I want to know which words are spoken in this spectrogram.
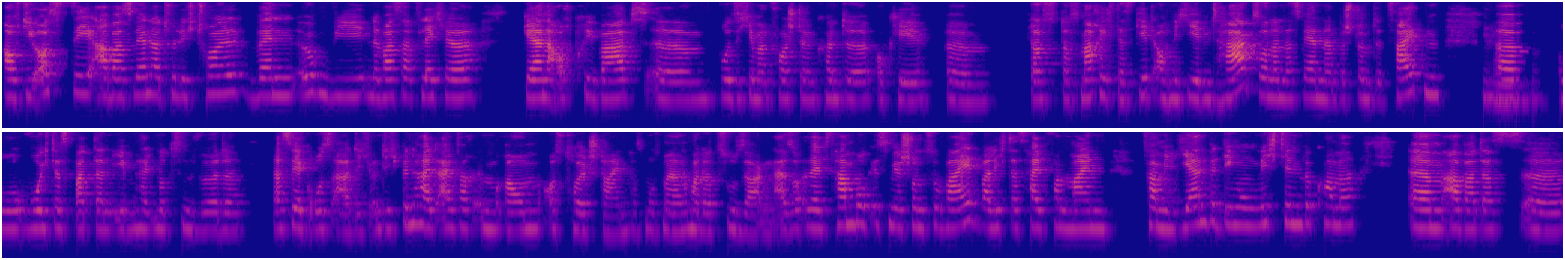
auf die Ostsee. Aber es wäre natürlich toll, wenn irgendwie eine Wasserfläche, gerne auch privat, ähm, wo sich jemand vorstellen könnte, okay, ähm, das, das mache ich. Das geht auch nicht jeden Tag, sondern das wären dann bestimmte Zeiten, mhm. ähm, wo, wo ich das Bad dann eben halt nutzen würde. Das wäre großartig. Und ich bin halt einfach im Raum Ostholstein. Das muss man ja nochmal dazu sagen. Also selbst Hamburg ist mir schon zu weit, weil ich das halt von meinen familiären Bedingungen nicht hinbekomme. Ähm, aber das, äh,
